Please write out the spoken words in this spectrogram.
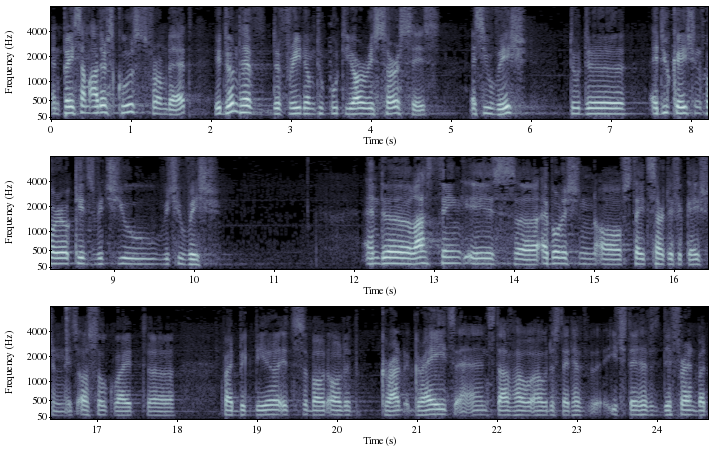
and pay some other schools from that. You don't have the freedom to put your resources as you wish to the education for your kids which you, which you wish. And the last thing is uh, abolition of state certification. It's also quite uh, quite big deal. It's about all the grades and stuff. How, how the state have each state has different, but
